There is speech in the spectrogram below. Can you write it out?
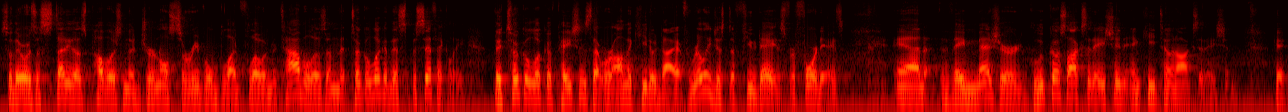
So there was a study that was published in the journal Cerebral Blood Flow and Metabolism that took a look at this specifically. They took a look at patients that were on the keto diet for really just a few days, for four days, and they measured glucose oxidation and ketone oxidation. Okay,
